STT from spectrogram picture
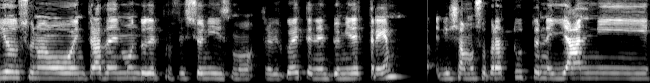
Io sono entrata nel mondo del professionismo, tra virgolette, nel 2003 diciamo soprattutto negli anni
